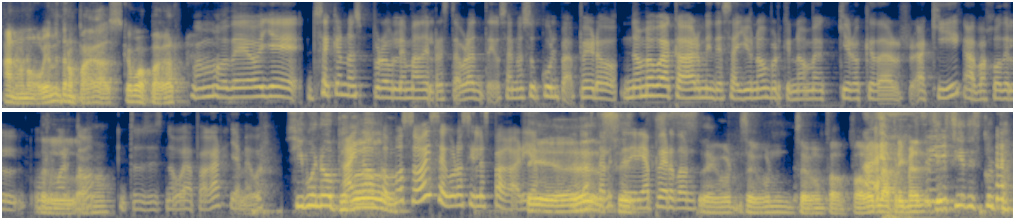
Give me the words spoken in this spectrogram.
Ah, no, no, obviamente no pagas. ¿Qué voy a pagar? Como de, oye, sé que no es problema del restaurante, o sea, no es su culpa, pero no me voy a acabar mi desayuno porque no me quiero quedar aquí abajo del, muerto. Entonces no voy a pagar, ya me voy. Sí, bueno, pero. Ay, no, como soy, seguro sí les pagaría. Sí, hasta les pediría perdón. Según, según, según, favor, la primera. Sí, sí, disculpa.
